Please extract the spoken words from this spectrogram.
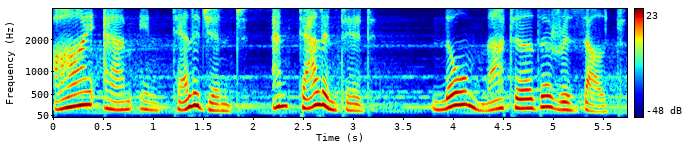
I am intelligent and talented no matter the result.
